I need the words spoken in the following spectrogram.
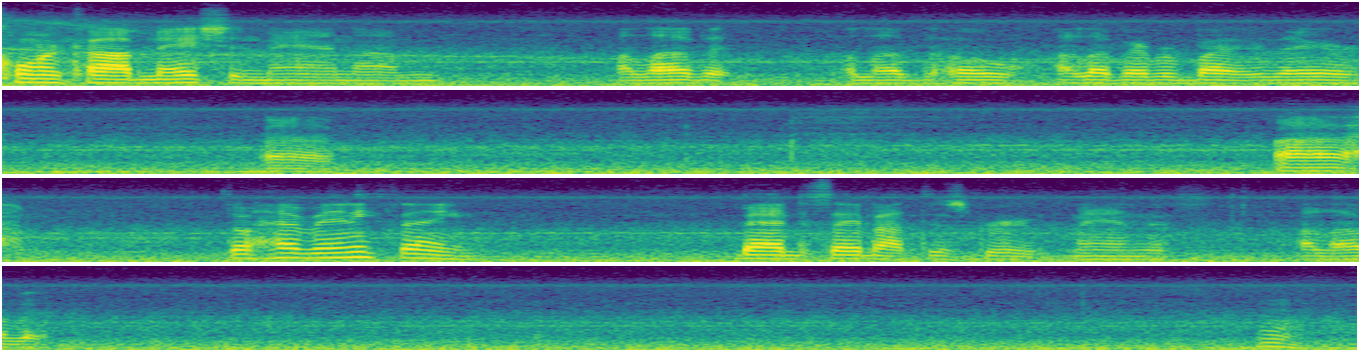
Corn Cob Nation, man, um, I love it. I love the whole. I love everybody there. Uh, I don't have anything bad to say about this group, man. I love it. Hmm.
